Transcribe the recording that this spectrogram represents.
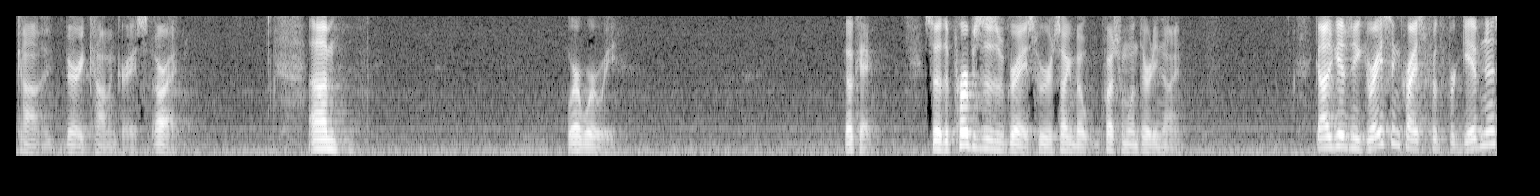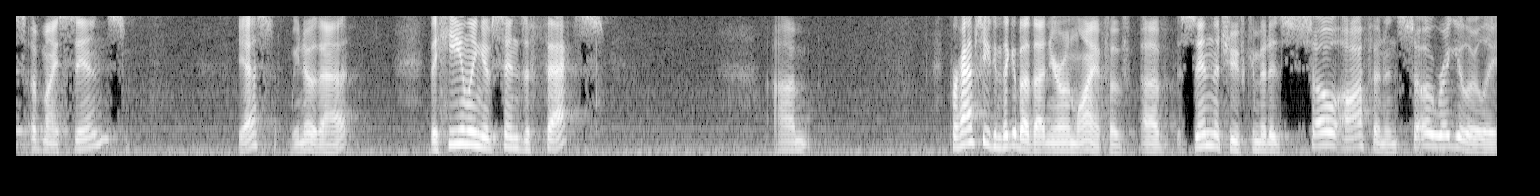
com- very common grace. All right. Um, where were we? Okay. So the purposes of grace, we were talking about question 139. God gives me grace in Christ for the forgiveness of my sins. Yes, we know that. The healing of sin's effects. Um, perhaps you can think about that in your own life of, of sin that you've committed so often and so regularly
